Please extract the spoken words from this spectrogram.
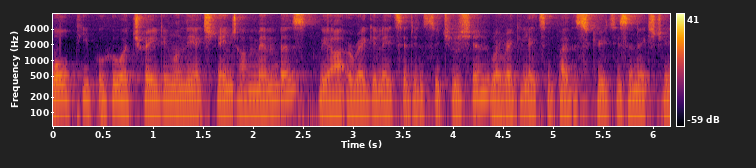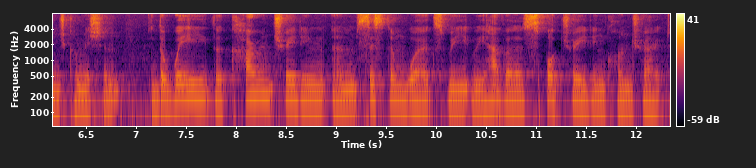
all people who are trading on the exchange are members. We are a regulated institution. We're regulated by the Securities and Exchange Commission. The way the current trading um, system works, we, we have a spot trading contract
